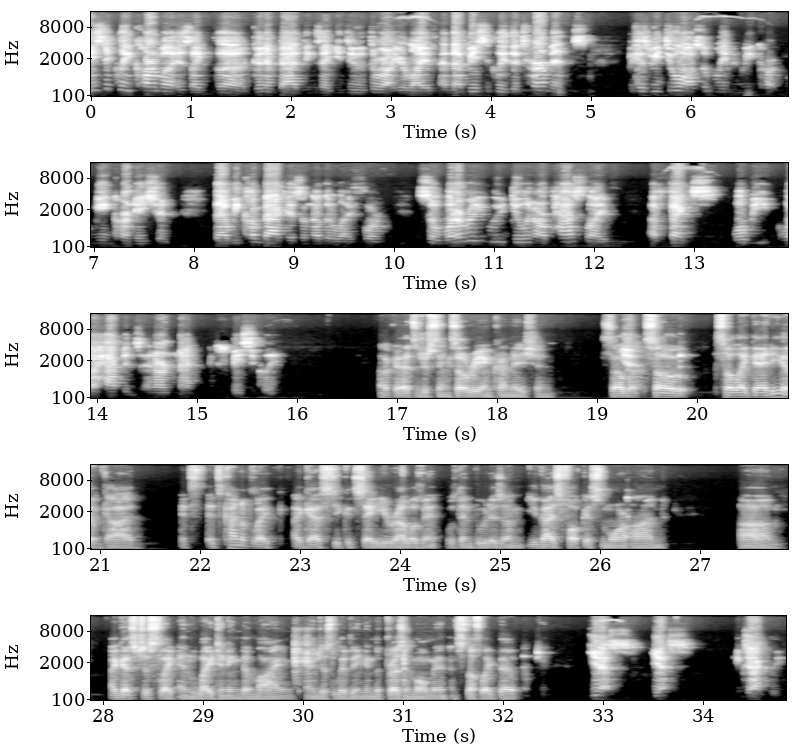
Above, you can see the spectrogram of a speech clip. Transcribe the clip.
basically, karma is like the good and bad things that you do throughout your life, and that basically determines. Because we do also believe in reincarnation, that we come back as another life form. So whatever we do in our past life affects what we what happens in our next, basically. Okay, that's interesting. So reincarnation. So Yeah. but so so like the idea of God, it's it's kind of like I guess you could say irrelevant within Buddhism. You guys focus more on um I guess just like enlightening the mind and just living in the present moment and stuff like that. Yes, yes, exactly.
